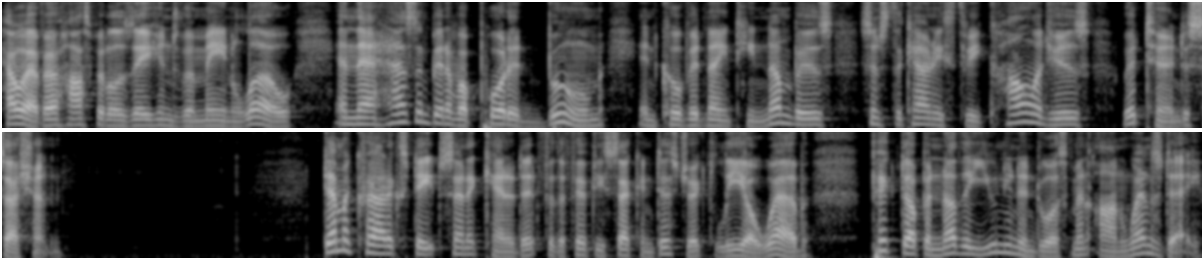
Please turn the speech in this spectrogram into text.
However, hospitalizations remain low, and there hasn't been a reported boom in COVID 19 numbers since the county's three colleges returned to session. Democratic State Senate candidate for the 52nd District, Lea Webb, picked up another union endorsement on Wednesday.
